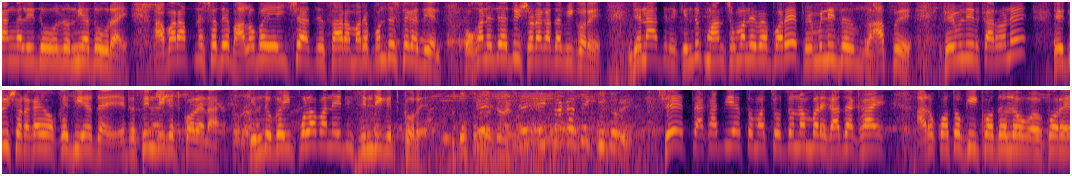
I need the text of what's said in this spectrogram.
কাঙ্গালি নিয়ে দৌড়ায়। আবার আপনার সাথে ভালো ভাই ইচ্ছা যে স্যার আমারে পঞ্চাশ টাকা দেন ওখানে যায় দুইশো টাকা দাবি করে যে না দিলে। কিন্তু মান সম্মানের ব্যাপারে ফ্যামিলি যে আছে ফ্যামিলির কারণে এই দুইশো টাকায় ওকে দিয়ে দেয়। এটা সিন্ডিকেট করে না। কিন্তু ওই পোলাপানে এটি সিন্ডিকেট করে। সে টাকা দিয়ে কি করে? সে টাকা দিয়ে তোমার চোদ্দ নম্বরে গাঁজা খায়। আরও কত কী কত লোক করে।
